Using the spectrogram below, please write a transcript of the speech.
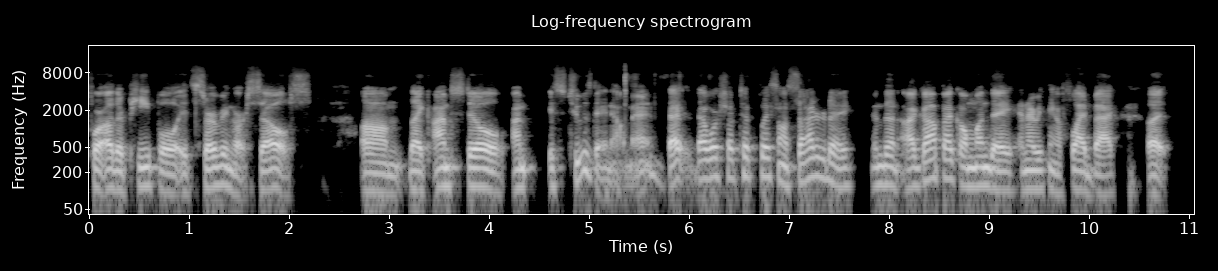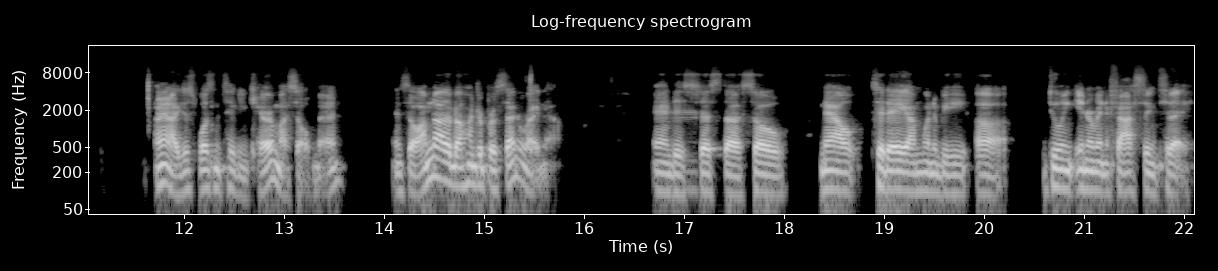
for other people, it's serving ourselves. Um, like I'm still I'm it's Tuesday now, man. That that workshop took place on Saturday, and then I got back on Monday and everything. I flied back, but man, I just wasn't taking care of myself, man. And so I'm not at 100% right now and it's just uh, so now today i'm going to be uh, doing intermittent fasting today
